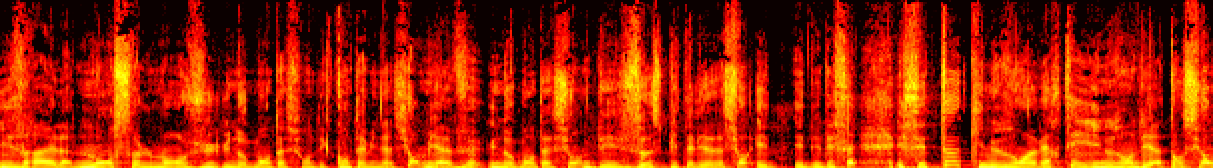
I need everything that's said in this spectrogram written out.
Israël a non seulement vu une augmentation des contaminations, mais a vu une augmentation des hospitalisations et, des décès. Et c'est eux qui nous ont avertis. Ils nous ont dit, attention,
